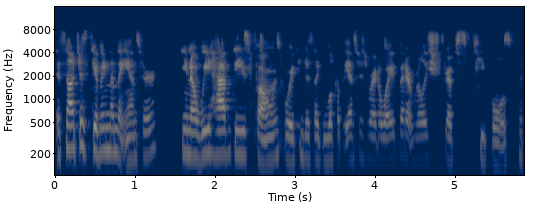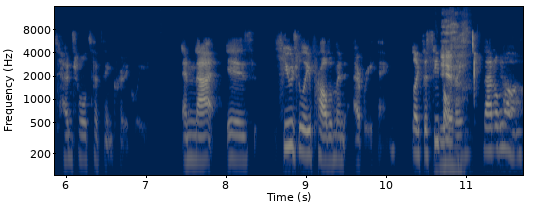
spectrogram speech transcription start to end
it's not just giving them the answer. You know, we have these phones where we can just like look up answers right away, but it really strips people's potential to think critically. And that is hugely a problem in everything. Like the seatbelt yeah thing, that alone.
